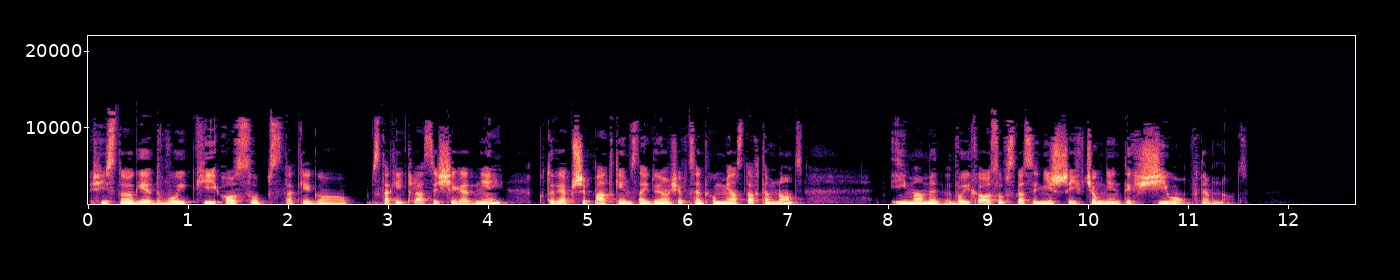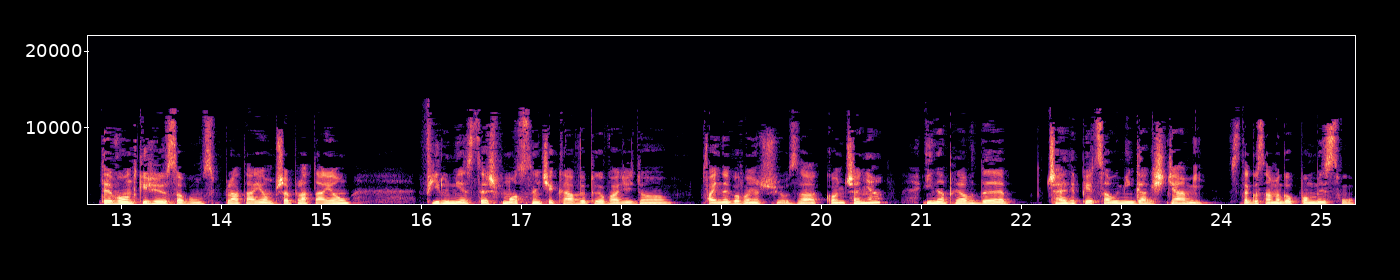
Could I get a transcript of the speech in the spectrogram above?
Historię dwójki osób z, takiego, z takiej klasy średniej, które przypadkiem znajdują się w centrum miasta w tę noc. I mamy dwójkę osób z klasy niższej wciągniętych siłą w tę noc. Te wątki się ze sobą splatają, przeplatają. Film jest też mocny, ciekawy, prowadzi do fajnego moim zakończenia i naprawdę czerpie całymi garściami z tego samego pomysłu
